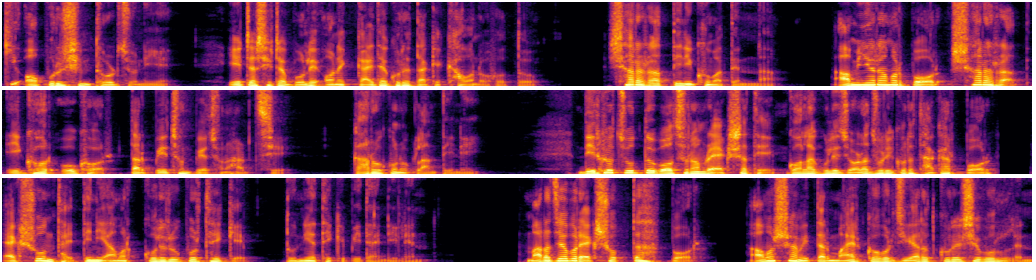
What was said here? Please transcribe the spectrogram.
কি অপরিসীম ধৈর্য নিয়ে। এটা সেটা বলে অনেক কায়দা করে তাকে খাওয়ানো হতো। সারা রাত তিনি ঘুমাতেন না। আমি আর আমার পর সারা রাত এ ঘর ও ঘর তার পেছন পেছন হাঁটছি। কারও কোনো ক্লান্তি নেই। দীর্ঘ চোদ্দ বছর আমরা একসাথে গলাগুলি জড়াজড়ি করে থাকার পর এক সন্ধ্যায় তিনি আমার কোলের উপর থেকে দুনিয়া থেকে বিদায় নিলেন। মারা যাবার এক সপ্তাহ পর আমার স্বামী তার মায়ের কবর জিয়ারত করে এসে বললেন,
